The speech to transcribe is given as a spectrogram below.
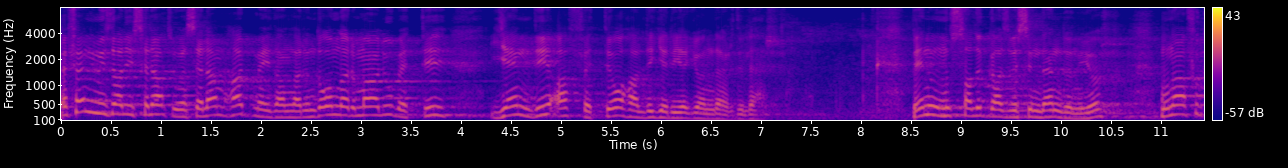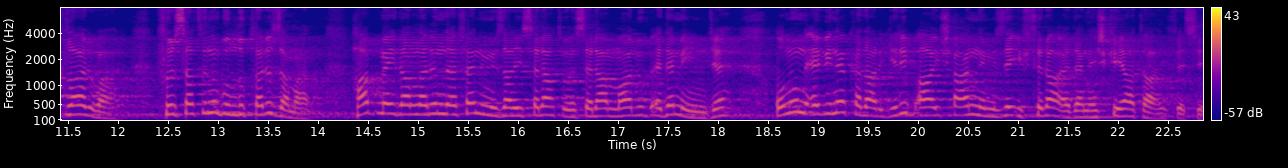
Efendimiz Aleyhisselatü Vesselam harp meydanlarında onları mağlup etti, yendi, affetti. O halde geriye gönderdiler. Beni Mustalık gazvesinden dönüyor. Münafıklar var Fırsatını buldukları zaman harp meydanlarında Efendimiz Aleyhisselatü Vesselam mağlup edemeyince onun evine kadar girip Ayşe annemize iftira eden eşkıya taifesi.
